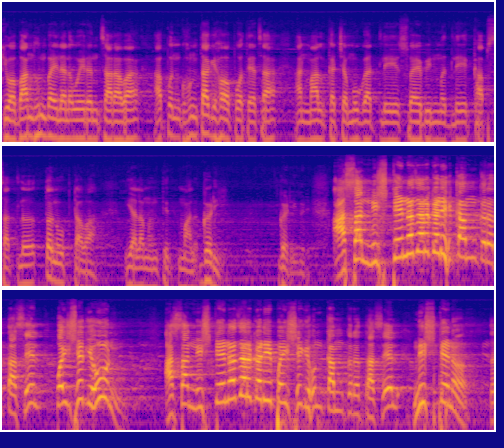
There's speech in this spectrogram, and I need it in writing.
किंवा बांधून बैलाला वैरण चारावा. आपण घोंगता घ्यावा पोत्याचा आणि मालकाच्या मुगातले सोयाबीनमधले कापसातलं तण उपटावा. याला म्हणते माल गडी. घडी घडी. असा निष्ठेनं जर कधी काम करत असेल पैसे घेऊन असा निष्ठेनं जर कधी पैसे घेऊन काम करत असेल निष्ठेनं तर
